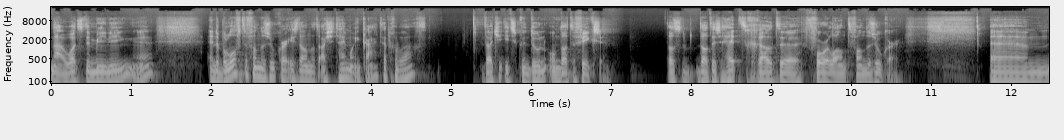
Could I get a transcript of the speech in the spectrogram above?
Nou, what's the meaning? Hè? En de belofte van de zoeker is dan dat als je het helemaal in kaart hebt gebracht, dat je iets kunt doen om dat te fixen. Dat is, dat is het grote voorland van de zoeker. Ehm,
